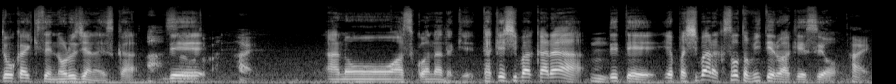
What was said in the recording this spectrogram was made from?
東海汽船乗るじゃないですか。で。はい。あのーあそこはなんだっけ？竹芝から出て、やっぱしばらく外見てるわけですよ。はい。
